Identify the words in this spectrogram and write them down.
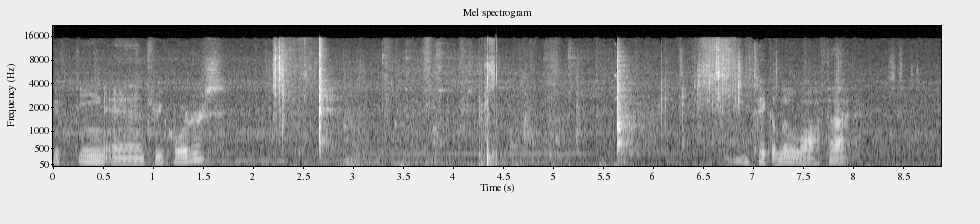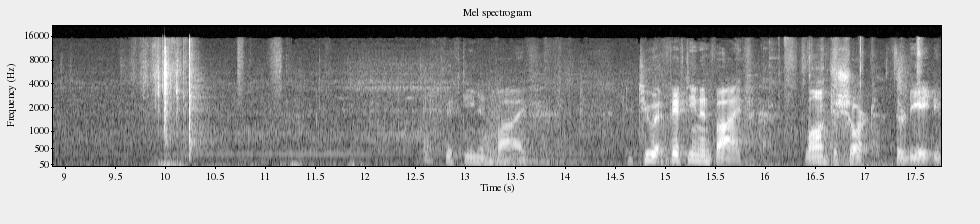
Fifteen and three quarters. Take a little off that. 15 and 5. Do two at 15 and 5. Long to short, 38 degrees.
